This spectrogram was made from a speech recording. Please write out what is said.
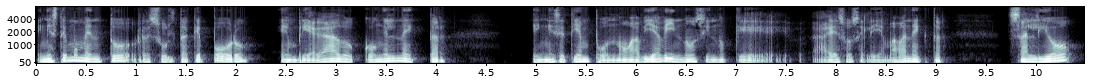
En este momento resulta que Poro, embriagado con el néctar, en ese tiempo no había vino, sino que a eso se le llamaba néctar, salió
